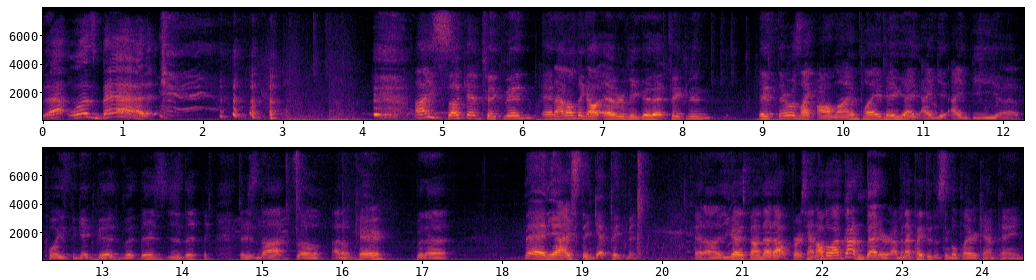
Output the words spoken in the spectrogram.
that was bad. I suck at Pikmin, and I don't think I'll ever be good at Pikmin. If there was like online play, maybe I I get I'd be uh, poised to get good, but there's just there's not, so I don't care. But uh, man, yeah, I stink at Pikmin, and uh, you guys found that out firsthand. Although I've gotten better. I mean, I played through the single player campaign,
